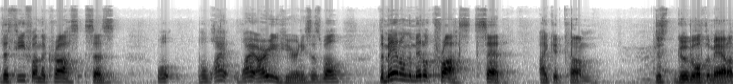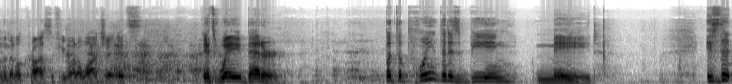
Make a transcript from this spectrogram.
the thief on the cross says, "Well, well, why why are you here?" And he says, "Well, the man on the middle cross said I could come." Just Google the man on the middle cross if you want to watch it. It's it's way better. But the point that is being made is that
